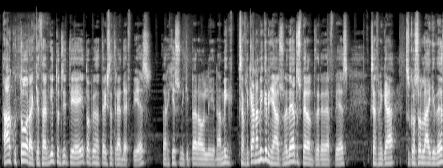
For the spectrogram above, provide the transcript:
Άκου τώρα και θα βγει το GTA το οποίο θα τρέξει στα 30 FPS. Θα αρχίσουν εκεί πέρα όλοι να μην, ξαφνικά να μην γκρινιάζουν. Δεν θα τους πέραν τα 30 FPS. Ξαφνικά τους κοσολάκιδε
